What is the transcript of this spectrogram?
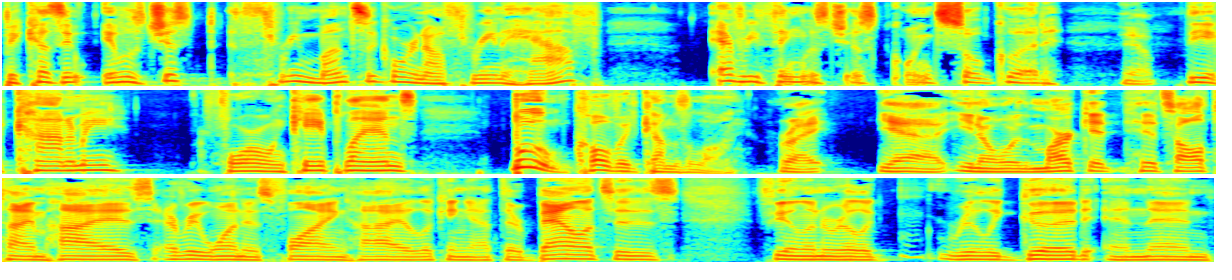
because it, it was just three months ago or now three and a half everything was just going so good. Yep. the economy 401k plans boom covid comes along. Right yeah, you know, where the market hits all time highs. Everyone is flying high, looking at their balances, feeling really, really good. And then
